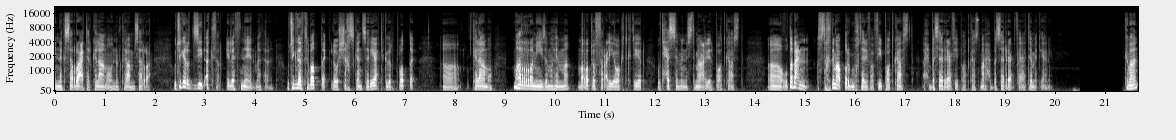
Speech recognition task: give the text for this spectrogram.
إنك سرعت الكلام أو إنه الكلام مسرع. وتقدر تزيد أكثر إلى اثنين مثلا. وتقدر تبطئ لو الشخص كان سريع تقدر تبطئ آه كلامه. مرة ميزة مهمة مرة توفر علي وقت كثير وتحسن من استماعي للبودكاست. آه وطبعا أستخدمها بطرق مختلفة في بودكاست. أحب أسرع في بودكاست ما أحب أسرع فيعتمد يعني. كمان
